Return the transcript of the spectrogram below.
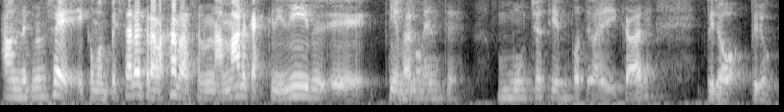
a dónde, no sé, como empezar a trabajar, a hacer una marca, a escribir, eh, tiempo. Totalmente. Mucho tiempo te va a dedicar, pero, pero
